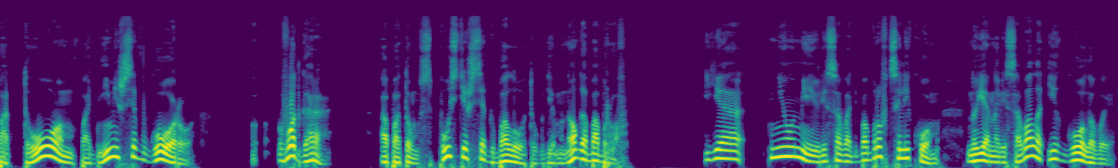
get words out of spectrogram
Потом поднимешься в гору. Вот гора. А потом спустишься к болоту, где много бобров. Я не умею рисовать бобров целиком, но я нарисовала их головы.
